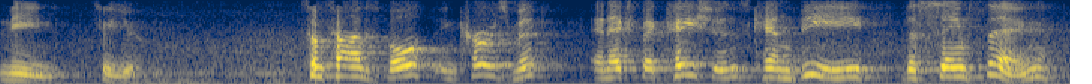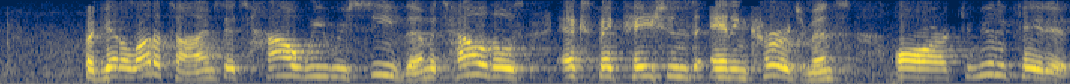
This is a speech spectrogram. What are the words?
mean to you? Sometimes both encouragement and expectations can be the same thing, but yet a lot of times it's how we receive them, it's how those expectations and encouragements are communicated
